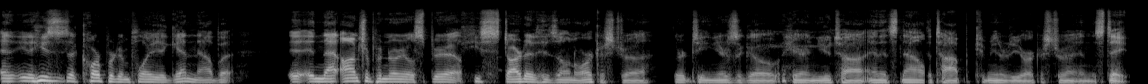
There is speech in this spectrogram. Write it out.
And you know, he's a corporate employee again now, but in that entrepreneurial spirit, he started his own orchestra 13 years ago here in Utah, and it's now the top community orchestra in the state.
